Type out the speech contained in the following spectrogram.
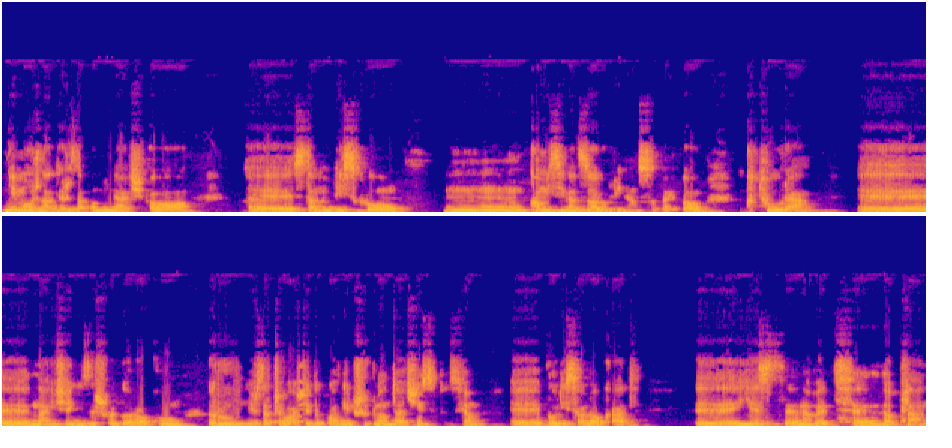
Nie można też zapominać o stanowisku Komisji Nadzoru Finansowego, która na jesieni zeszłego roku również zaczęła się dokładnie przyglądać instytucjom Polisolokat. Jest nawet no, plan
